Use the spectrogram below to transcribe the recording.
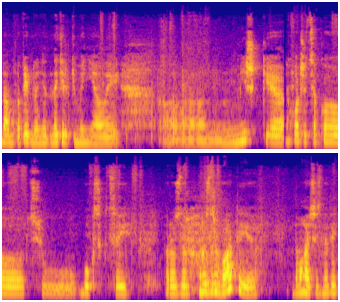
нам потрібно не- тільки мені, але й е, мішки. Не хочеться цю боксик цей розривати. Намагаюся знайти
